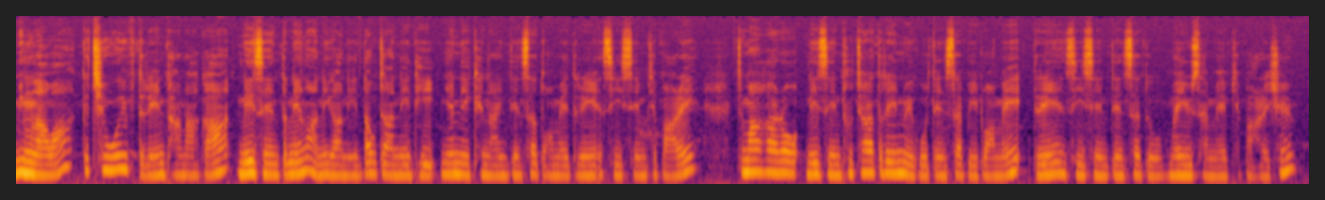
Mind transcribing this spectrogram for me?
မင်္ဂလာပါကချင် wave သတင်းဌာနကနေ့စဉ်တင်းလာနေ့ကနေတောက်ကြနေ့ထိညနေခင်းတိုင်းတင်ဆက်သွားမယ့်သတင်းအစီအစဉ်ဖြစ်ပါတယ်။ကျွန်မကတော့နေ့စဉ်ထူးခြားသတင်းတွေကိုတင်ဆက်ပေးသွားမယ်။သတင်းအစီအစဉ်တင်ဆက်သူမယူဆန်မဲဖြစ်ပါတယ်ရှင်။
